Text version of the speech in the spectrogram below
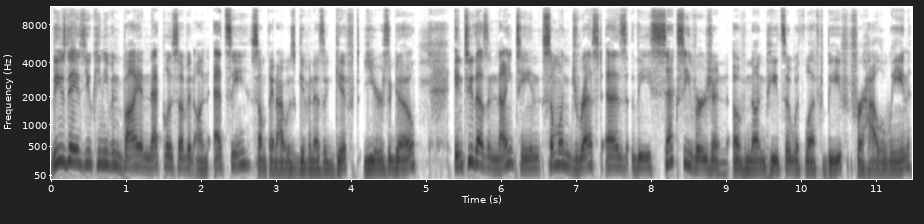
These days, you can even buy a necklace of it on Etsy, something I was given as a gift years ago. In 2019, someone dressed as the sexy version of None Pizza with left beef for Halloween,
